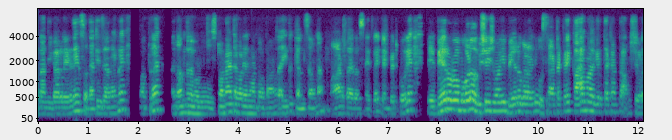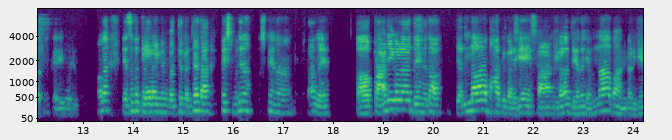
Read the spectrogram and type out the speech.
ನಾನು ಈಗಾಗಲೇ ಹೇಳಿದೆ. ಸೊ ದಟ್ ಈಸ್ ಯಾವ್ದಂದ್ರೆ? ಮಾತ್ರ ರಂಧ್ರಗಳು ಸ್ಟೊಮ್ಯಾಟೋಗಳು ಏನ್ ಮಾಡ್ತಾವ ಅಂದ್ರೆ, ಇದು ಕೆಲಸವನ್ನ ಮಾಡ್ತಾ ಇರೋ ಸ್ನೇಹಿತರೆ. ನೆನ್ಪಿಟ್ಕೋರಿ ಬೇರು ರೋಗಗಳು ವಿಶೇಷವಾಗಿ ಬೇರುಗಳಲ್ಲಿ ಉಸಿರಾಟಕ್ಕೆ ಕಾರಣವಾಗಿರ್ತಕ್ಕಂಥ ಅಂಶಗಳನ್ನು ಕರಿಬಹುದು ಹೆಸರು ಕ್ಲಿಯರ್ ಆಗಿ ನಿಮ್ಗೆ ಗೊತ್ತಿಲ್ಲ. ಅಂತ ಹೇಳ್ತಾ ನೆಕ್ಸ್ಟ್ ಮುಂದಿನ ಪ್ರಶ್ನೆ ಅಂದ್ರೆ, ಆ ಪ್ರಾಣಿಗಳ ದೇಹದ ಎಲ್ಲಾ ಭಾಗಗಳಿಗೆ, ಪ್ರಾಣಿಗಳ ದೇಹದ ಎಲ್ಲಾ ಭಾಗಗಳಿಗೆ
